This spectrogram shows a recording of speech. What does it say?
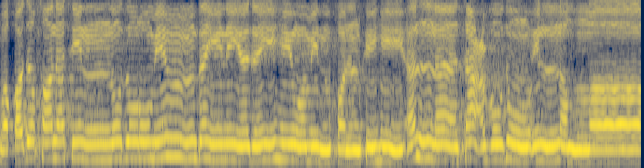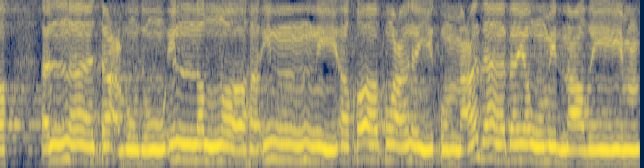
وقد خلت النذر من بين يديه ومن خلفه ألا تعبدوا إلا الله ألا تعبدوا إلا الله إني أخاف عليكم عذاب يوم عظيم.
